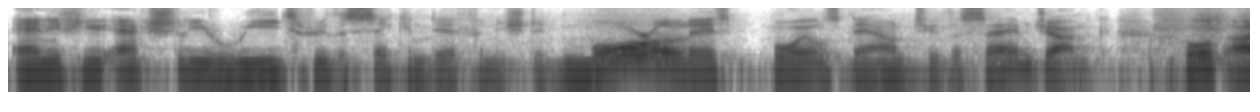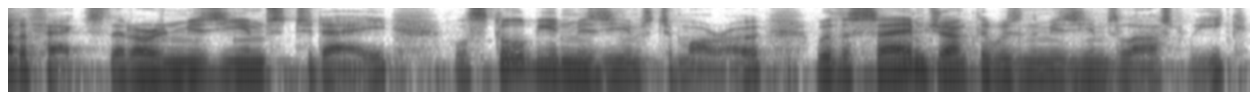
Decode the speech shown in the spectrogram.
And if you actually read through the second definition, it more or less boils down to the same junk called artifacts that are in museums today, will still be in museums tomorrow, with the same junk that was in the museums last week.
